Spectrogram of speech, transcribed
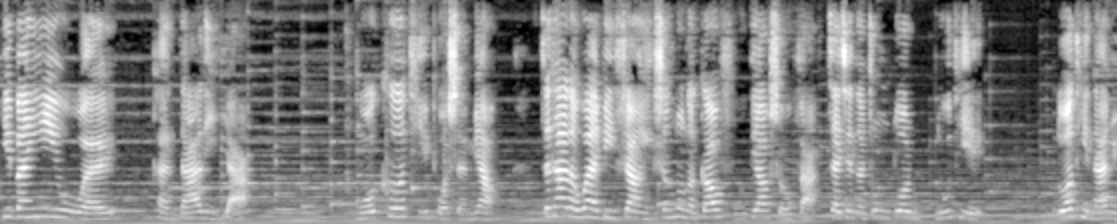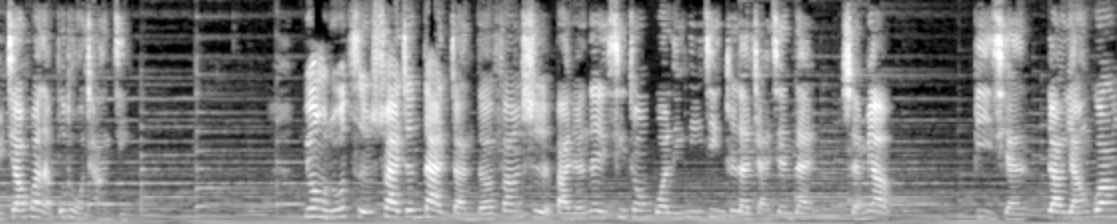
一般译为肯达里亚摩诃提婆神庙。在它的外壁上，以生动的高浮雕手法，再现了众多裸体。裸体男女交换的不同场景，用如此率真大胆的方式，把人类性生活淋漓尽致地展现在神庙壁前，让阳光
